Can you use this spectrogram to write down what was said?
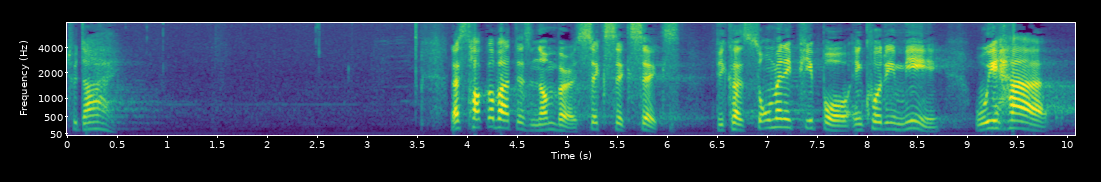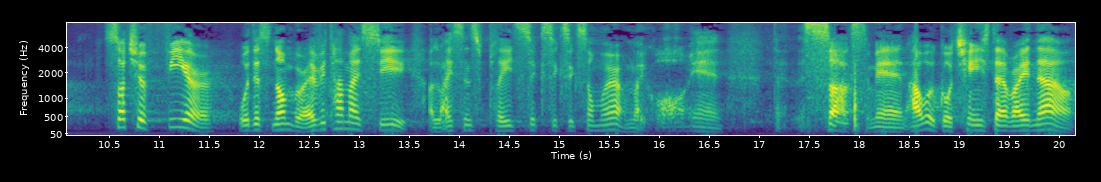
To die. Let's talk about this number, 666, because so many people, including me, we have such a fear with this number. Every time I see a license plate 666 somewhere, I'm like, oh man, that sucks, man. I would go change that right now.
